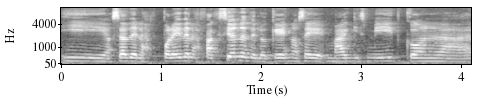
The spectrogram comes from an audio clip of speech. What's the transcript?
y o sea de las por ahí de las facciones de lo que es no sé Maggie Smith con la,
